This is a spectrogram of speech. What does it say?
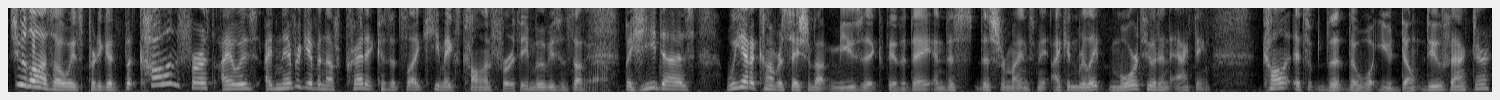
Jude Law is always pretty good, but Colin Firth, I always I never give enough credit because it's like he makes Colin Firthy movies and stuff. Yeah. But he does. We had a conversation about music the other day, and this this reminds me. I can relate more to it in acting. Colin, it's the the what you don't do factor.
